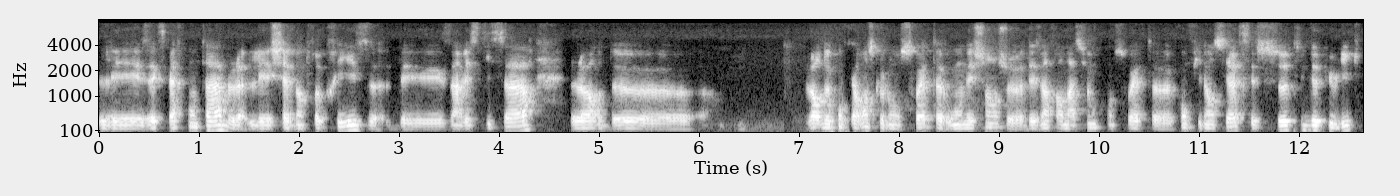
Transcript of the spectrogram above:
les experts comptables, les chefs d'entreprise, des investisseurs, lors de, lors de conférences que l'on souhaite, où on échange des informations qu'on souhaite confidentielles. C'est ce type de public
